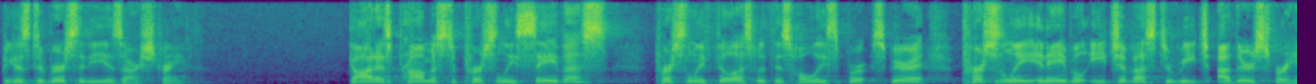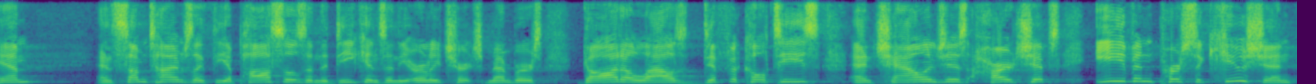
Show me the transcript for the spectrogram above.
because diversity is our strength. God has promised to personally save us, personally fill us with His Holy Spirit, personally enable each of us to reach others for Him. And sometimes, like the apostles and the deacons and the early church members, God allows difficulties and challenges, hardships, even persecution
